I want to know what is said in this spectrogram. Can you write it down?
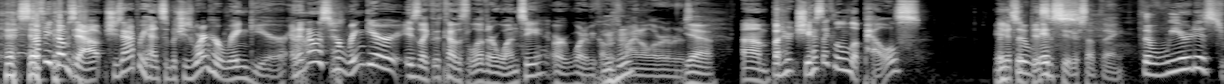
Stephanie comes out. She's apprehensive, but she's wearing her ring gear. And I noticed her ring gear is like this kind of this leather onesie or whatever you call it, vinyl or whatever it is. yeah, Um, but her, she has like little lapels. Like it's, It's a, a- business it's- suit or something. the weirdest.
